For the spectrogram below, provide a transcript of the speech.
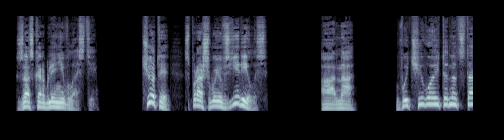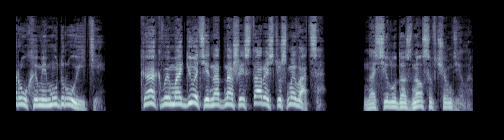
за оскорбление власти. Че ты, спрашиваю, взъярилась? А она, вы чего это над старухами мудруете? Как вы могете над нашей старостью смываться? На силу дознался, в чем дело.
